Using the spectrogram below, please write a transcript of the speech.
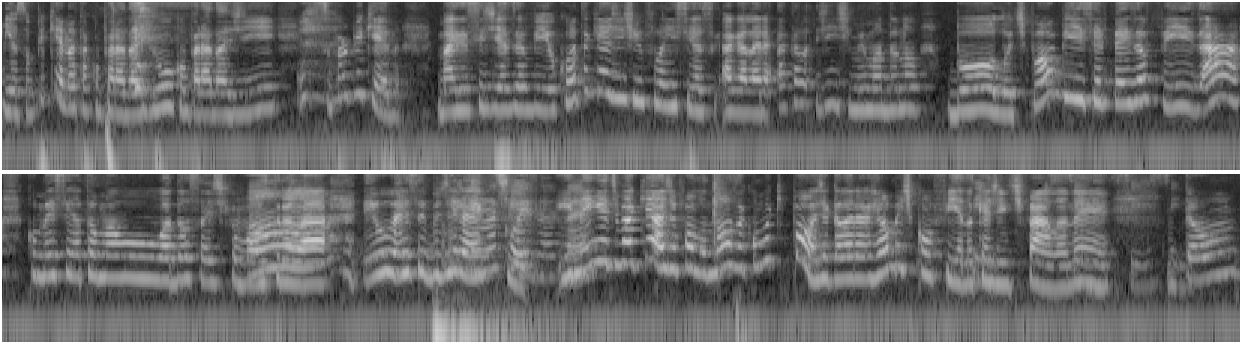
E eu sou pequena, tá? Comparada a Ju, comparada a Gi, super pequena. Mas esses dias eu vi o quanto que a gente influencia a galera. A galera gente, me mandando bolo. Tipo, ó, oh, Bi, você fez, eu fiz. Ah, comecei a tomar o adoçante que eu mostro ah, lá. Eu recebo direct. Coisa, né? E nem é de maquiagem. Eu falo, nossa, como que pode? A galera realmente confia sim, no que a gente fala, sim, né? Sim, sim. Então,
